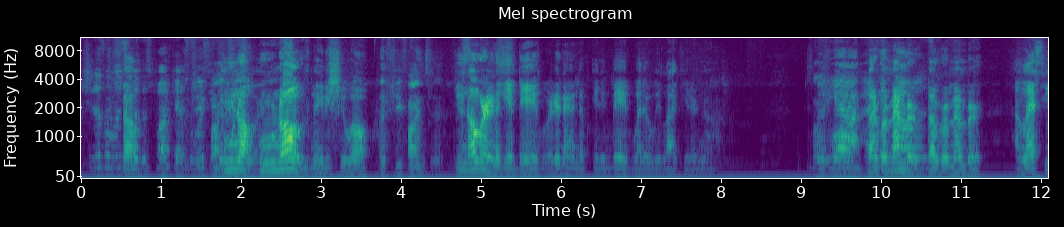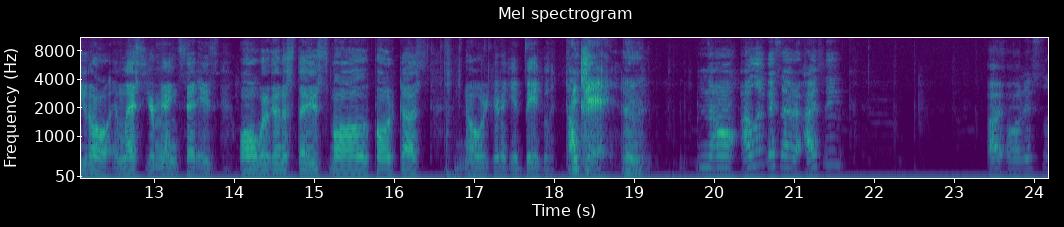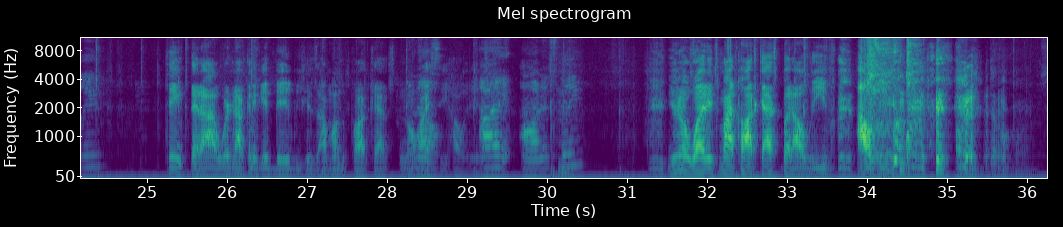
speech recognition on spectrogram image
She doesn't listen So, to this podcast unless you who into knows? Who knows? Maybe she will. If she finds it, You know we're gonna get big. We're gonna end up getting big, whether we like it or not. sounds But yeah, wrong. I But remember, was- but remember, unless you don't, unless your mindset is, oh, we're gonna stay small podcast. No, we're gonna get big like donkey. No, I like I said, I think I honestly Think that I we're not gonna get big because I'm on the podcast? No, I see how it is. I honestly You know what? It's my podcast, but I'll leave. I'll leave. Oh, I'll make devil horns.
